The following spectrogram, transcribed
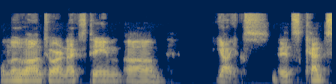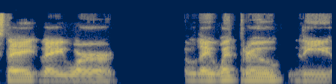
We'll move on to our next team. Um, yikes! It's Kent State. They were they went through the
